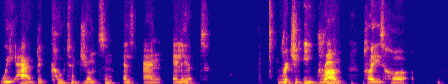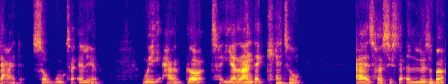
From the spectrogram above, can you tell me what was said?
We have Dakota Johnson as Anne Elliot. Richard E. Grant plays her dad, Sir Walter Elliot. We have got Yolanda Kettle as her sister Elizabeth.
